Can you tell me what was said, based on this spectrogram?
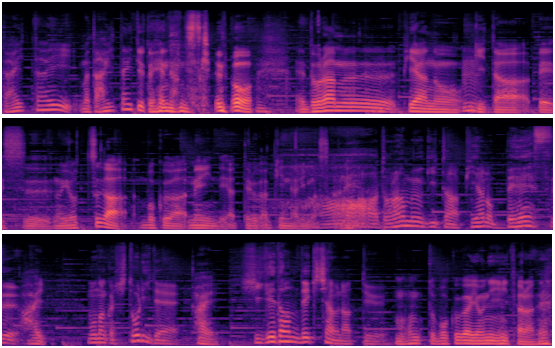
大体まあ大体っていうと変なんですけど、うん、ドラムピアノ、うん、ギターベースの4つが僕がメインでやってる楽器になりますかね。あドラムギターピアノベース。はい。もうなんか一人でヒゲダンできちゃうなっていう、もう本当僕が4人いたらね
